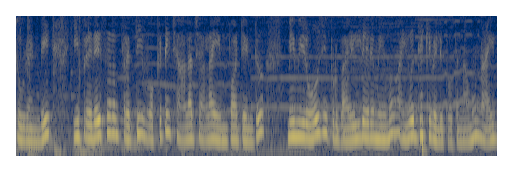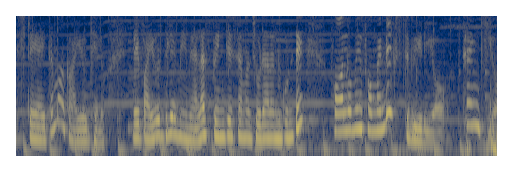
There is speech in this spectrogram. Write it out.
చూడండి. ఈ ప్రదేశం ప్రతి ఒక్కటి చాలా చాలా ఇంపార్టెంట్. మేము ఈరోజు ఇప్పుడు బయలుదేరి మేము అయోధ్యకి వెళ్ళిపోతున్నాము. నైట్ స్టే అయితే మాకు అయోధ్యలో. రేపు అయోధ్యలో మేము ఎలా స్పెండ్ చేసామో చూడాలనుకుంటే follow me for my next video thank you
